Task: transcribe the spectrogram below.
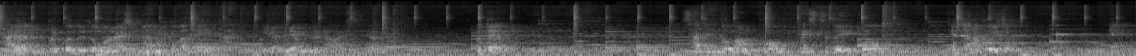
다른 물건들도 원하시면 뽑아 드리겠다. 뭐 이런 내용들 나와 있어요. 어때요? 사진도 많고 텍스트도 있고 괜찮아 보이죠? 네.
